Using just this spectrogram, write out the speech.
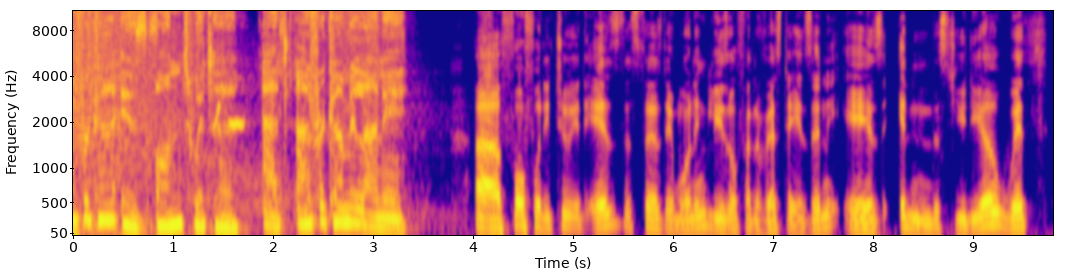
Africa is on Twitter at Africa Melane. Uh, 442 it is this Thursday morning. Liesl van der Westhuizen is in the studio with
